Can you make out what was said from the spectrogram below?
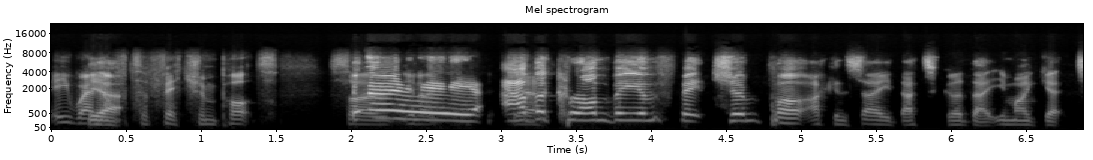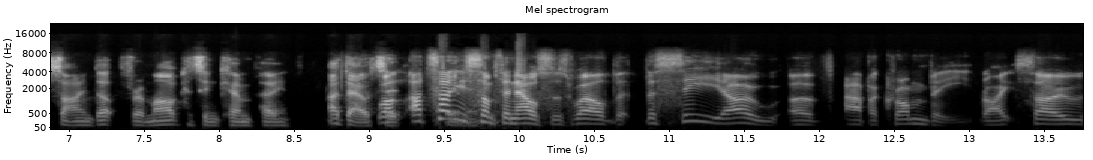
he went yeah. off to Fitch and Putt. So, hey, you know, Abercrombie yeah. and Fitch and Putt. I can say that's good. That you might get signed up for a marketing campaign. I doubt well, it. Well, I'll tell you something else as well. That the CEO of Abercrombie, right? So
